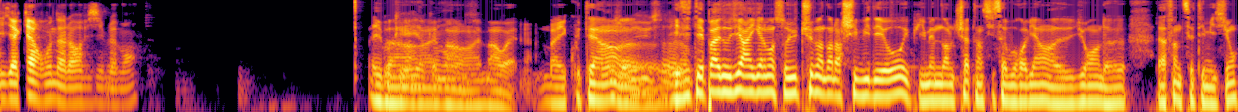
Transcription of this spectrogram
il y a qu'un round alors, visiblement. Eh ben, eh ben, eh ben ouais. Bah écoutez, hein, euh, n'hésitez pas à nous dire également sur YouTube, hein, dans l'archive vidéo, et puis même dans le chat, hein, si ça vous revient euh, durant le- la fin de cette émission,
